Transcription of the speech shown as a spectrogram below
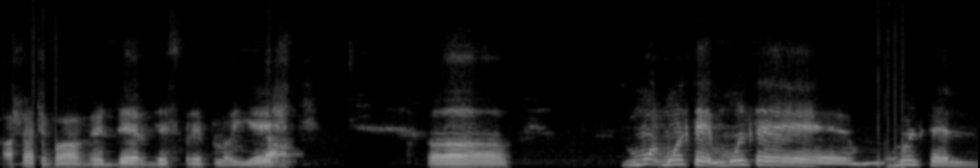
așa ceva vederi despre ploiești, da. Uh, multe, multe, multe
